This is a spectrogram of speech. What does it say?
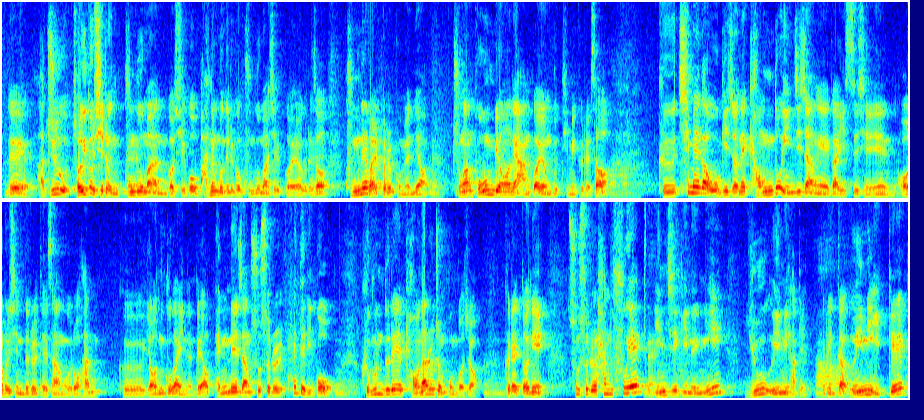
네, 아주 저희도 실은 궁금한 것이고 많은 분들이 그거 궁금하실 거예요. 그래서 국내 발표를 보면요, 네. 중앙보훈병원의 안과 연구팀이 그래서 아, 그 치매가 오기 전에 경도 인지 장애가 있으신 어르신들을 대상으로 한 그 연구가 있는데요. 백내장 수술을 해드리고 음, 그분들의 변화를 좀 본 거죠. 음. 그랬더니 수술을 한 후에 네. 인지 기능이 유의미하게 아. 그러니까 의미 있게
